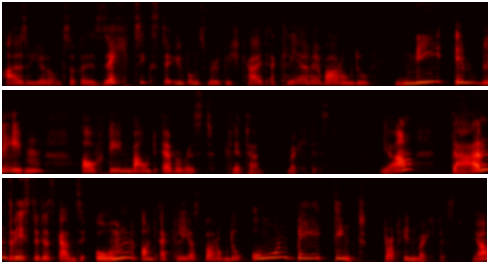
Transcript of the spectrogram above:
Also hier unsere 60. Übungsmöglichkeit. Erkläre, warum du nie im Leben auf den Mount Everest klettern möchtest. Ja, dann drehst du das Ganze um und erklärst, warum du unbedingt dorthin möchtest. Ja,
